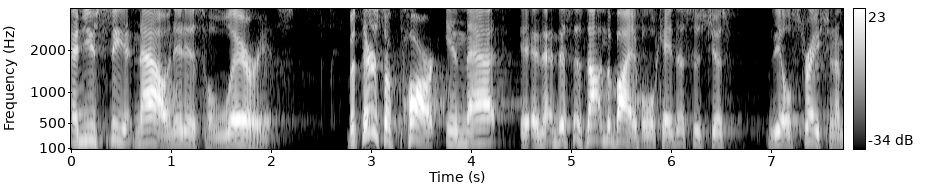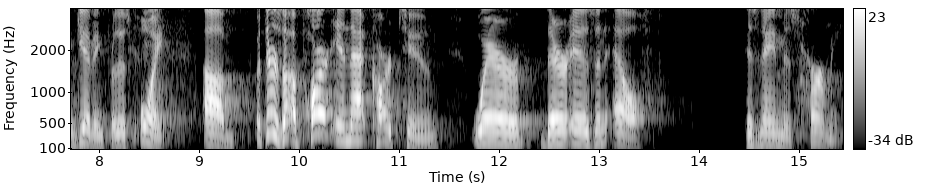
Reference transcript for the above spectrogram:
and you see it now, and it is hilarious. But there's a part in that, and this is not in the Bible, okay? This is just the illustration I'm giving for this point. Um, but there's a part in that cartoon where there is an elf. His name is Hermie.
